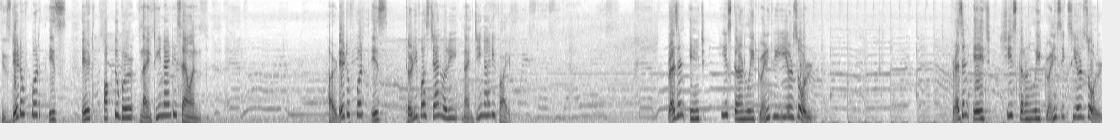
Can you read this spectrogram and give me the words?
His date of birth is 8th October 1997. Her date of birth is 31st January 1995. Present age he is currently 23 years old. Present age she is currently 26 years old.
